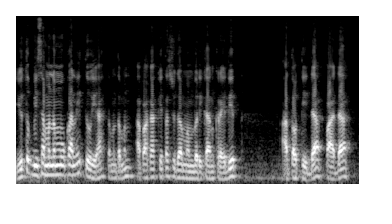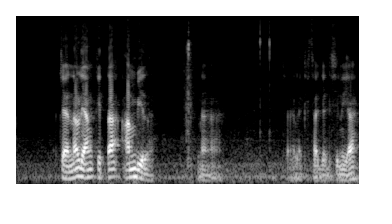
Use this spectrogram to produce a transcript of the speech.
YouTube bisa menemukan itu ya teman-teman. Apakah kita sudah memberikan kredit atau tidak pada channel yang kita ambil? Nah saya like saja di sini ya.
